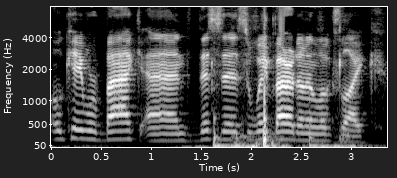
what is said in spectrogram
Okay, we're back, and this is way better than it looks like.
